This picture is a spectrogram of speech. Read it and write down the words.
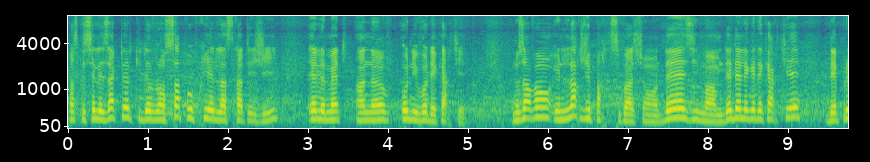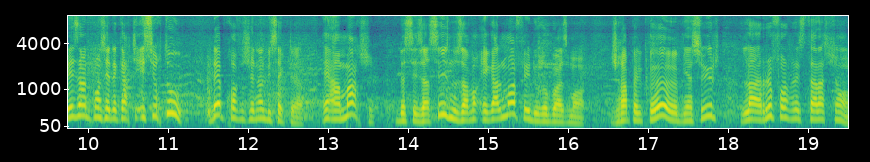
parce que c'est les acteurs qui devront s'approprier de la stratégie et le mettre en œuvre au niveau des quartiers. Nous avons une large participation des imams, des délégués de quartier, des présidents de conseils de quartier et surtout des professionnels du secteur. Et en marche de ces assises, nous avons également fait du reboisement. Je rappelle que, bien sûr, la reforestation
